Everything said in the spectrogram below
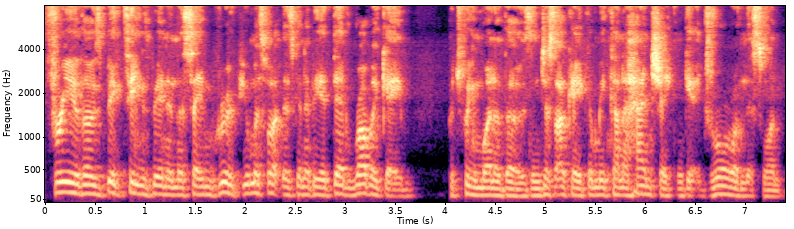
three of those big teams being in the same group. You almost feel like there's going to be a dead rubber game between one of those, and just okay, can we kind of handshake and get a draw on this one?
